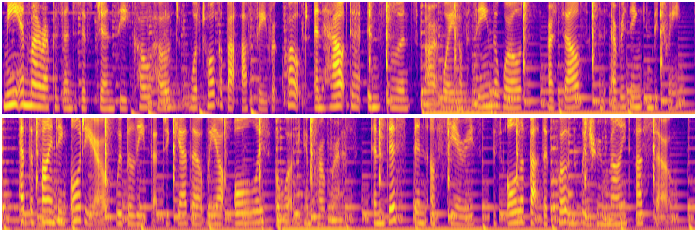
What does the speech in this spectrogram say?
me and my representative Gen Z co host will talk about our favorite quote and how that influence our way of seeing the world, ourselves, and everything in between. At The Finding Audio, we believe that together we are always a work in progress, and this spin off series is all about the quotes which remind us so.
